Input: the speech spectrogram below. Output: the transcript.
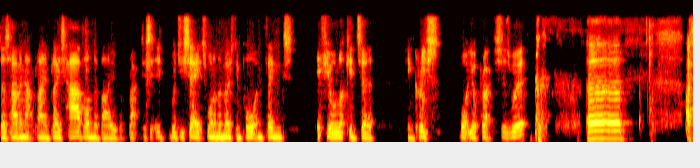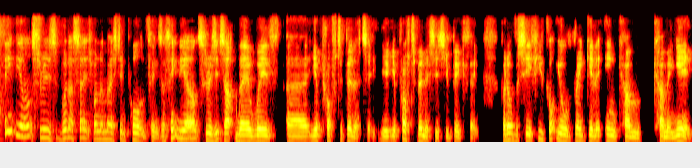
does having that plan in place have on the value of a practice? It, would you say it's one of the most important things if you're looking to increase what your practice is worth? Uh, I think the answer is, would I say it's one of the most important things? I think the answer is it's up there with uh, your profitability. Your, your, profitability is your big thing. But obviously, if you've got your regular income coming in,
